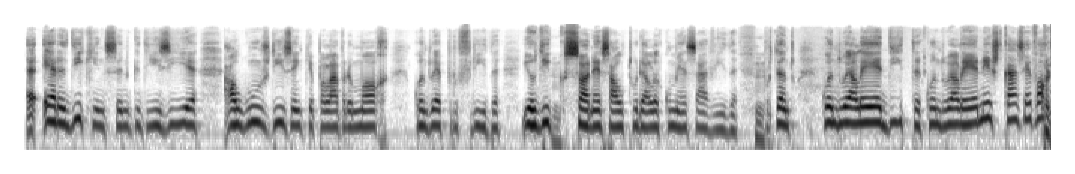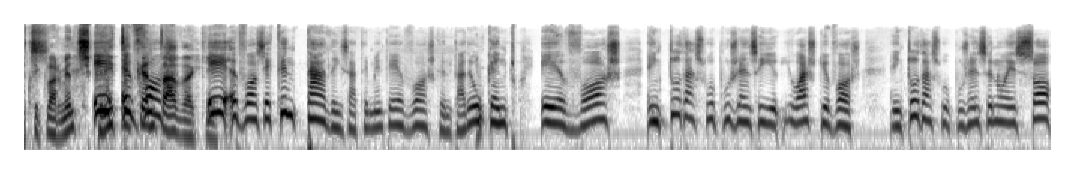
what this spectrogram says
eh, era Dickinson que dizia, alguns dizem que a palavra morre quando é proferida, eu digo que só nessa altura ela começa a vida. Hum. Portanto, quando ela é dita, quando ela é, neste caso, é voz. Particularmente escrita é e cantada voz, aqui. É a voz, é cantada, exatamente, é a voz cantada. É o canto, é a voz em toda a sua pujança, e eu acho que a voz em toda a sua pujança não é só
